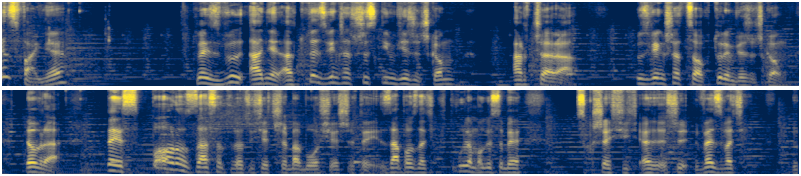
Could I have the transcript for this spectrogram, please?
Więc fajnie. Tutaj zwy... A nie, a tutaj zwiększa wszystkim wieżyczkom Archera. Tu zwiększa co? Którym wieżyczkom? Dobra, Tutaj jest sporo zasad, które oczywiście trzeba było się jeszcze tutaj zapoznać. W ogóle mogę sobie skrzesić, e, czy wezwać e,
